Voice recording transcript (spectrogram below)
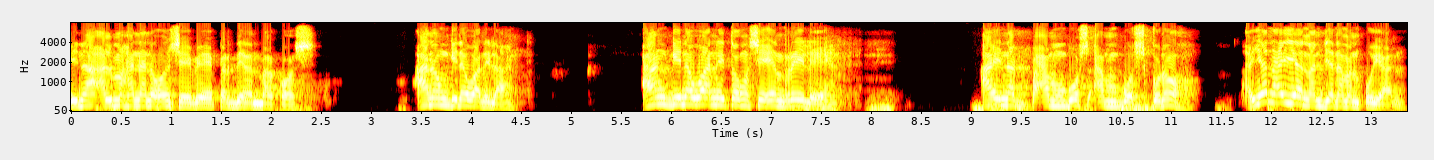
Inaalmahan na noon si Ferdinand Marcos. Anong ginawa nila? Ang ginawa nitong si Enrile ay nagpaambos-ambos kuno. Ayan, ayan, nandiyan naman po yan.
